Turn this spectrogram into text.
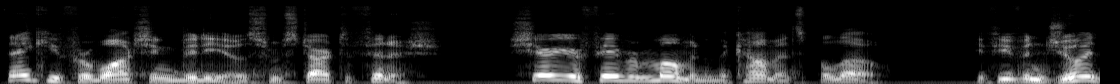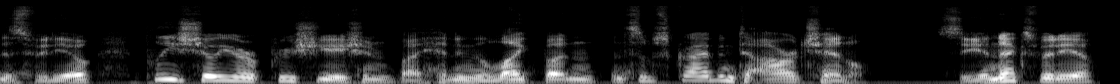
Thank you for watching videos from start to finish. Share your favorite moment in the comments below. If you've enjoyed this video, please show your appreciation by hitting the like button and subscribing to our channel. See you next video.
